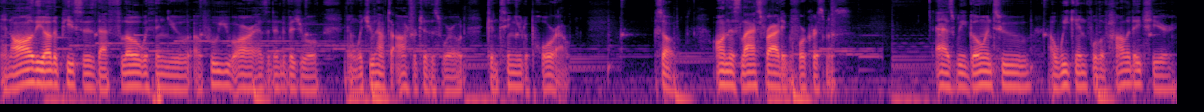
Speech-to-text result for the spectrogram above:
and all the other pieces that flow within you of who you are as an individual and what you have to offer to this world continue to pour out. So, on this last Friday before Christmas, as we go into a weekend full of holiday cheer,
